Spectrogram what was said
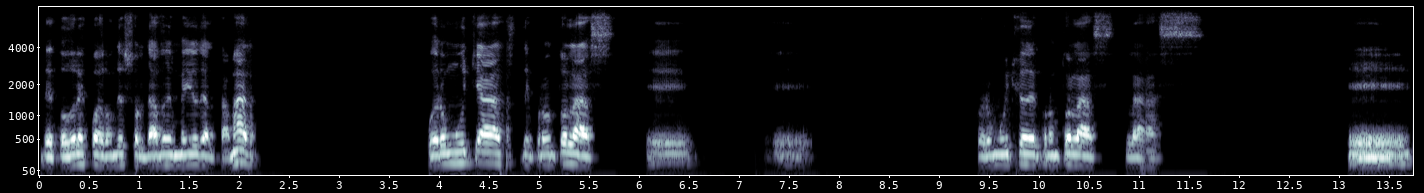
de todo el escuadrón de soldados en medio de alta mar. Fueron muchas, de pronto las, eh, eh, fueron muchos de pronto las, las, eh,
